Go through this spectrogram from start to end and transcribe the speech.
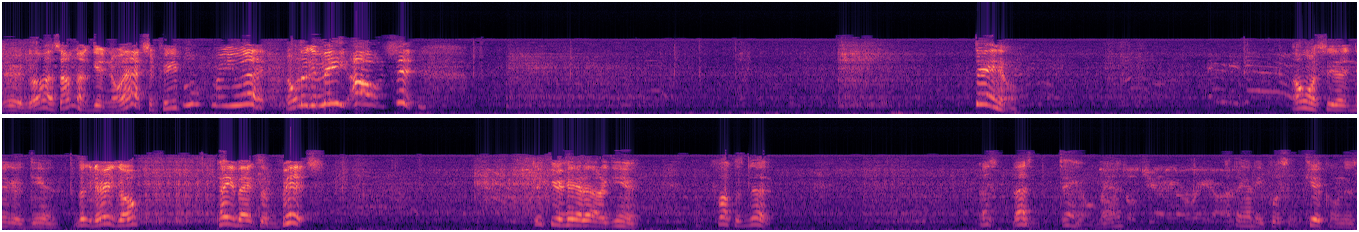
There you go. I'm not getting no action, people. Where you at? Don't look at me. Oh shit. Damn. I want to see that nigga again. Look, there you go. Payback's a bitch. Stick your head out again. The fuck is that? That's, that's, damn, man. I think I need to put some kick on this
